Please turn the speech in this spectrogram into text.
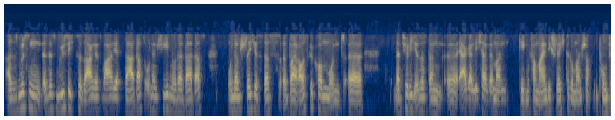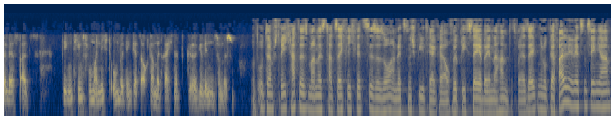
Also es müssen, es ist müßig zu sagen, es war jetzt da das unentschieden oder da das. Unterm Strich ist das äh, bei rausgekommen und äh, natürlich ist es dann äh, ärgerlicher, wenn man gegen vermeintlich schlechtere Mannschaften Punkte lässt als gegen Teams, wo man nicht unbedingt jetzt auch damit rechnet, gewinnen zu müssen. Und unterm Strich hatte es man es tatsächlich letzte Saison am letzten Spieltag auch wirklich selber in der Hand. Das war ja selten genug der Fall in den letzten zehn Jahren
